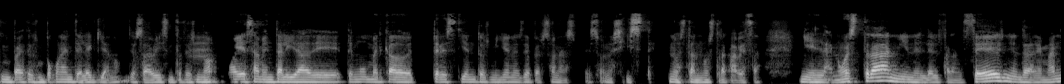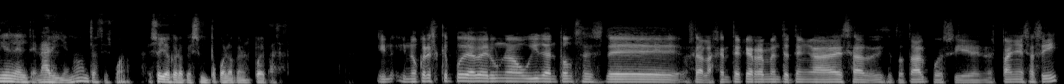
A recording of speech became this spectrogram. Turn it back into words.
me parece un poco una entelequia, ¿no? Ya sabéis, entonces no, mm. no, hay esa mentalidad de tengo un mercado de 300 millones de personas, eso no existe, no está en nuestra cabeza, ni en la nuestra, ni en el del francés, ni en el del alemán, ni en el de nadie, ¿no? Entonces, bueno, eso yo creo que es un poco lo que nos puede pasar. ¿Y, no crees que puede haber una huida entonces de, o sea, la gente que realmente tenga esa, dice total, pues si en España es así,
